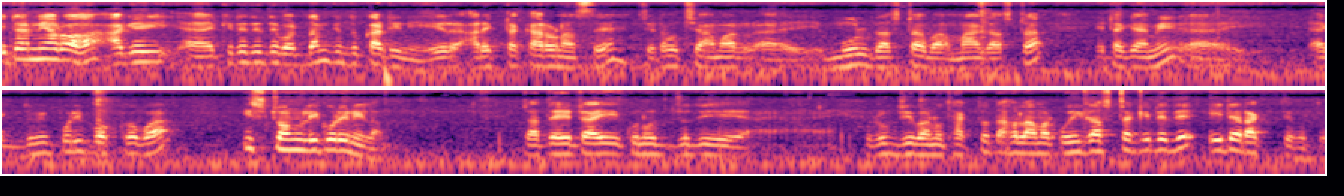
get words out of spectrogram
এটা আমি আরও আগেই কেটে দিতে পারতাম, কিন্তু কাটিনি। এর আরেকটা কারণ আছে, যেটা হচ্ছে আমার মূল গাছটা বা মা গাছটা, এটাকে আমি একদমই পরিপক্ক বা স্ট্রংলি করে নিলাম। যাতে এটাই কোনো যদি রোগ জীবাণু থাকতো, তাহলে আমার ওই গাছটা কেটে দিয়ে এটা রাখতে হতো।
